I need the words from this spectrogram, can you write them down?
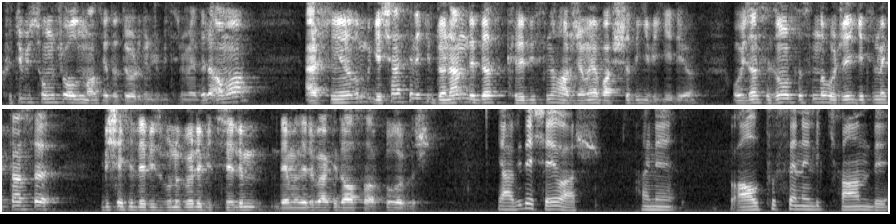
kötü bir sonuç olmaz ya da dördüncü bitirmeleri ama Ersun Yanal'ın bu geçen seneki dönemde biraz kredisini harcamaya başladı gibi geliyor. O yüzden sezon ortasında hocayı getirmektense bir şekilde biz bunu böyle bitirelim demeleri belki daha sağlıklı olabilir. Ya bir de şey var. Hani 6 senelik falan bir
